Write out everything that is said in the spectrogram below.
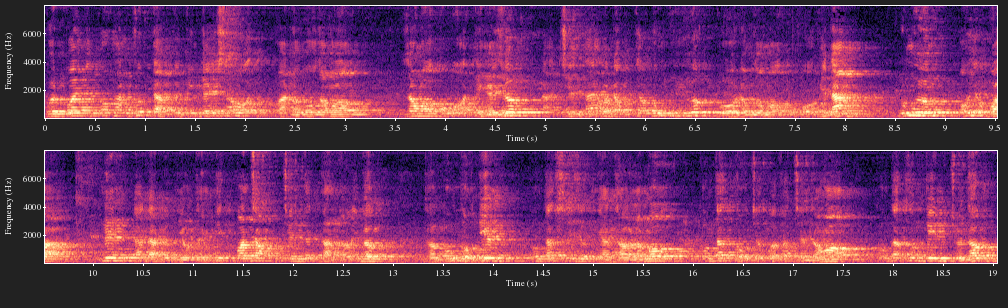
vượt qua những khó khăn phức tạp về kinh tế, xã hội và nội bộ dòng họ dòng họ của hội tỉnh Hải Dương đã triển khai hoạt động theo đúng quy ước của hội đồng dòng họ của hội Việt Nam, đúng hướng, có hiệu quả, nên đã đạt được nhiều thành tích quan trọng trên tất cả các lĩnh vực, thờ cúng tổ tiên, công tác xây dựng nhà thờ lăng mộ, công tác tổ chức và phát triển dòng họ, công tác thông tin truyền thông,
